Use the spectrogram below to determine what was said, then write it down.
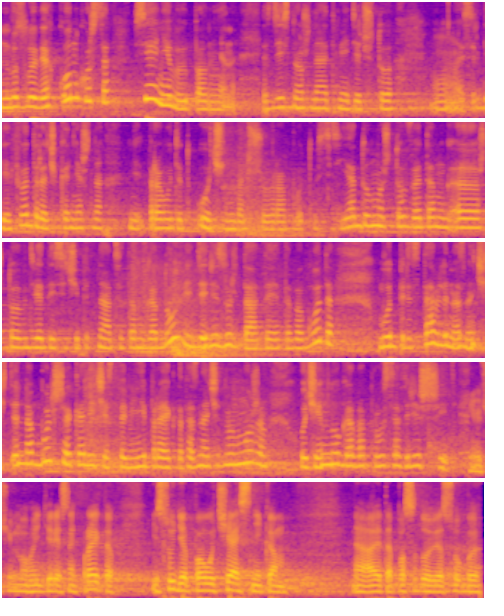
в условиях конкурса, все они выполнены. Здесь нужно отметить, что Сергей Федорович, конечно, проводит очень большую работу. Я думаю, что в, этом, э, что в 2015 году, видя результаты этого года, будет представлено значительно большее количество мини-проектов, а значит, мы можем очень много вопросов решить. Очень много интересных проектов. И судя по участникам, а, это по садовой особы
